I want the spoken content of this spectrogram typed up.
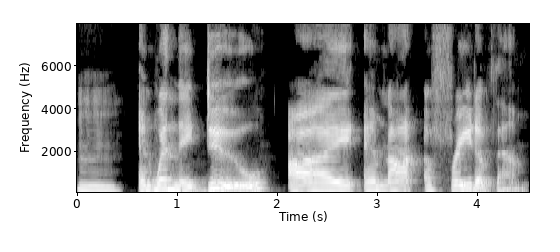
Mm. And when they do, I am not afraid of them.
